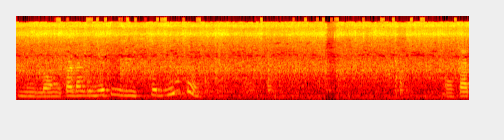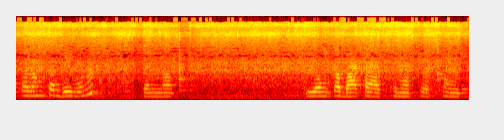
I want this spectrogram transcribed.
আমি লঙ্কাটা যেহেতু ইউজ করি না তো কাঁচা লঙ্কা দেবো না কেন লঙ্কা বাটা আছে মশলার সঙ্গে।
